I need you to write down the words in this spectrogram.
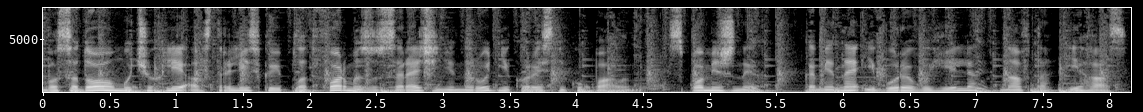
В осадовому чохлі австралійської платформи зосереджені нерудні корисні купалини. З-поміж них кам'яне і буре вугілля, нафта і газ.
